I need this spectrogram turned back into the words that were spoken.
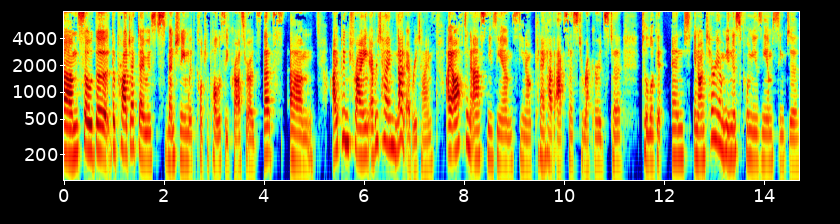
Um, so the the project I was mentioning with Cultural Policy Crossroads, that's um, I've been trying every time, not every time. I often ask museums, you know, can I have access to records to to look at? And in Ontario, municipal museums seem to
